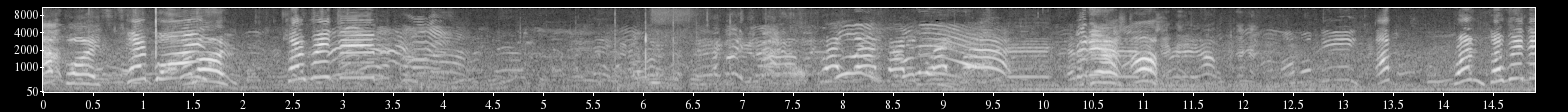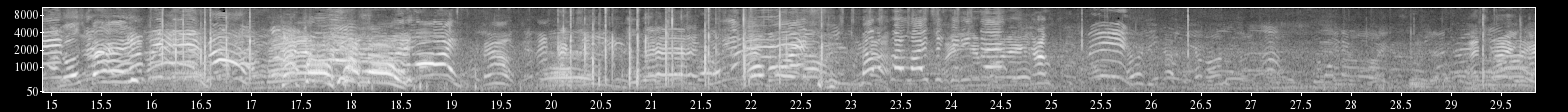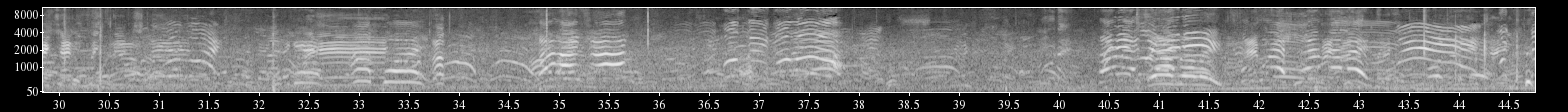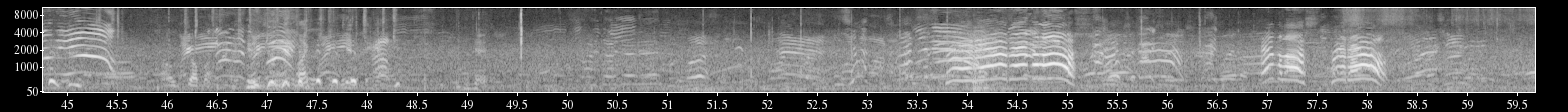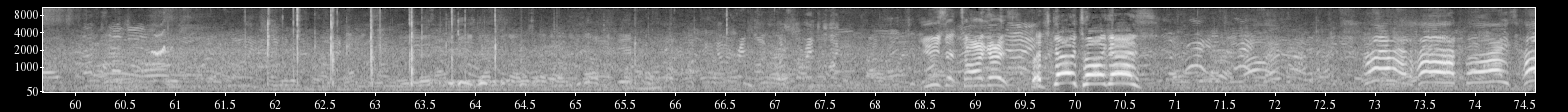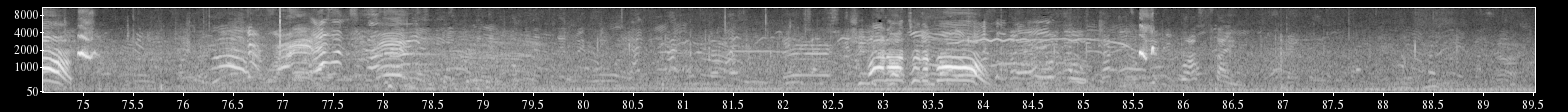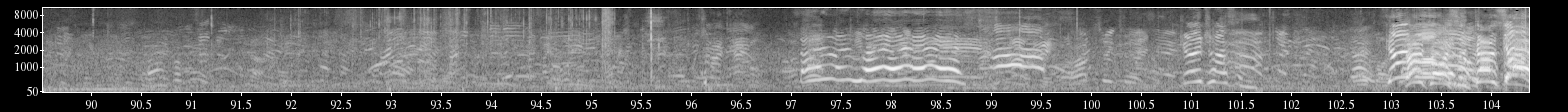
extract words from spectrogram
Up, boys! Go, boys! Hello! Go with him! And again, up! Up! Run! Go with him! Go with him! Tackle, tackle! Out! Malachi Leighton, get in there! That's right, right tackle. Up, boys! Up! Go, Leighton! Down, Millie! Down, Millie! like to get down. Spread out, Avalos! Avalos, spread out! Use it, Tigers. Let's go, Tigers! Run it hard, boys, hard! Hold on to the ball! Go, Tyson! Go! Go, Tyson! Go, son!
